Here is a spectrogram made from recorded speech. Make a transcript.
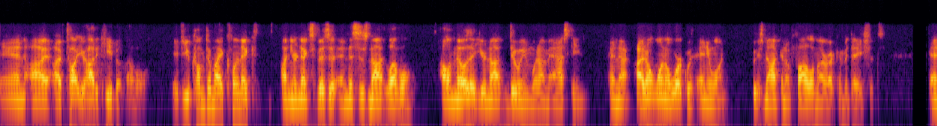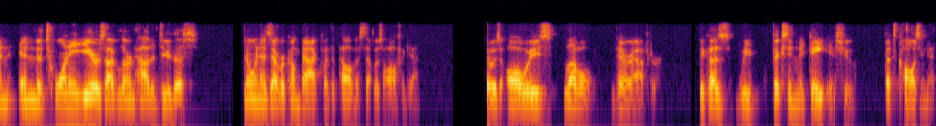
and I, I've taught you how to keep it level. If you come to my clinic on your next visit and this is not level, I'll know that you're not doing what I'm asking. And I, I don't want to work with anyone who's not going to follow my recommendations. And in the 20 years I've learned how to do this, no one has ever come back with a pelvis that was off again. It was always level thereafter because we're fixing the gait issue that's causing it.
